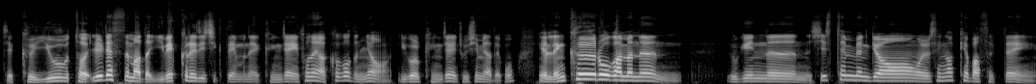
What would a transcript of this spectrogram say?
이제 그 이후부터 1데스마다 200크레딧이기 때문에 굉장히 손해가 크거든요. 이걸 굉장히 조심해야 되고 랭크로 가면은 여기 있는 시스템 변경을 생각해 봤을 때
